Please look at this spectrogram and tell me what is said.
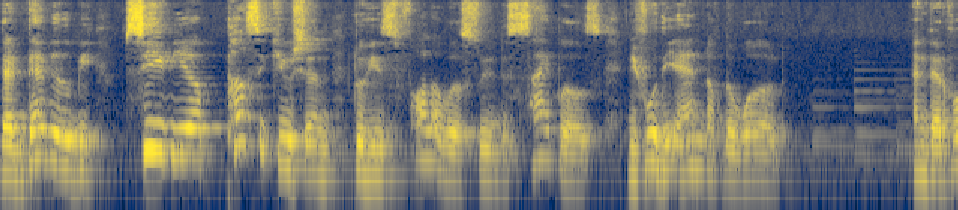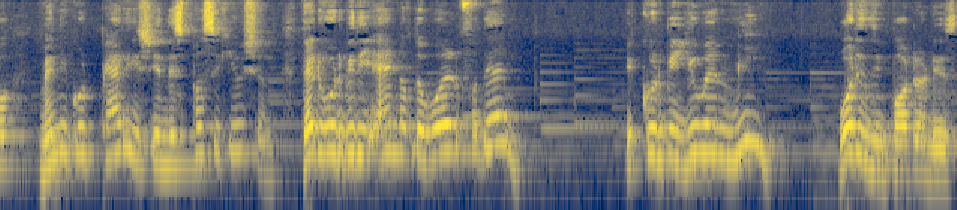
that there will be severe persecution to His followers, to His disciples before the end of the world. And therefore, many could perish in this persecution. That would be the end of the world for them. It could be you and me. What is important is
